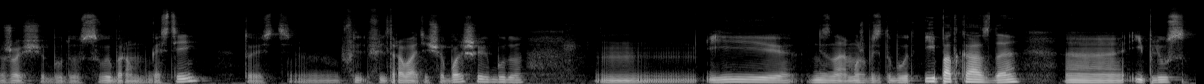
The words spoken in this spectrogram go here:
жестче буду с выбором гостей, то есть э, фильтровать еще больше их буду. И, не знаю, может быть, это будет и подкаст, да, э, и плюс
